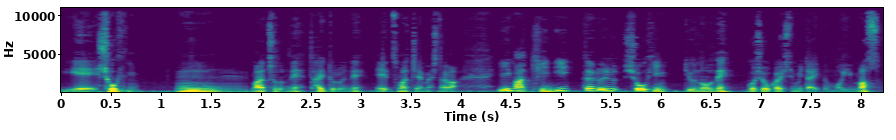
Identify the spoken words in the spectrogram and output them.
えー、商品うん。まあちょっとね、タイトルね、えー、詰まっちゃいましたが、今気に入ってる商品っていうのをね、ご紹介してみたいと思います。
